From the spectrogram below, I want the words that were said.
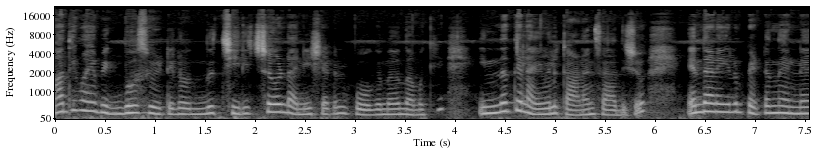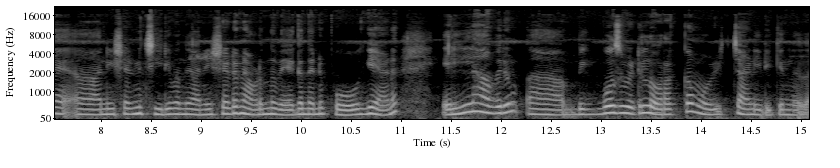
ആദ്യമായി ബിഗ് ബോസ് വീട്ടിൽ ഒന്ന് ചിരിച്ചുകൊണ്ട് അനീഷേട്ടൻ പോകുന്നത് നമുക്ക് ഇന്നത്തെ ലൈവിൽ കാണാൻ സാധിച്ചു. എന്താണെങ്കിലും പെട്ടെന്ന് തന്നെ അനീഷേട്ടന് ചിരി വന്ന് അനീഷേട്ടൻ അവിടെ നിന്ന് വേഗം തന്നെ പോവുകയാണ്. എല്ലാവരും ബിഗ് ബോസ് വീട്ടിൽ ഉറക്കമൊഴിച്ചാണ് ഇരിക്കുന്നത്.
